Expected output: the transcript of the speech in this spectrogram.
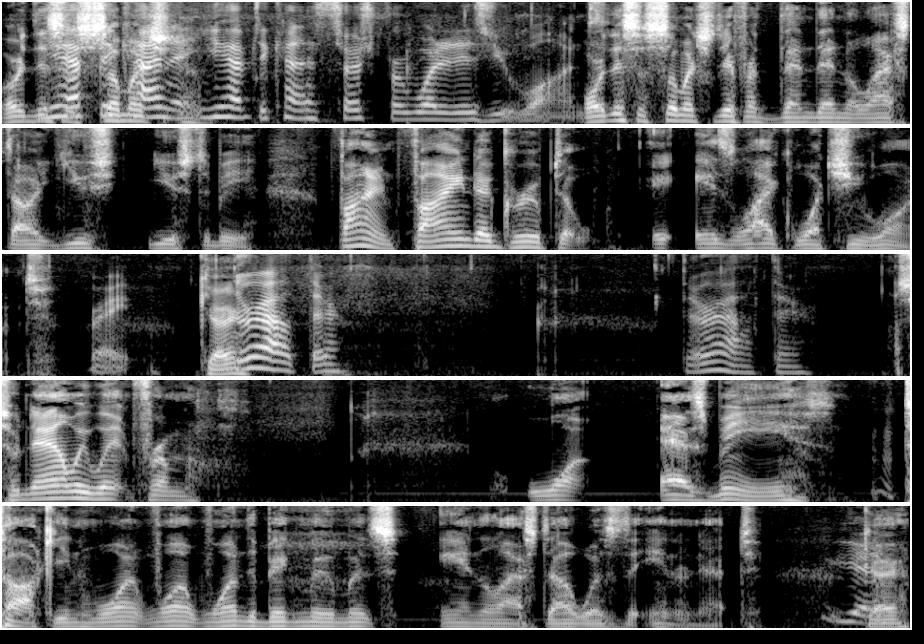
or this is so much, kind of you have to kind of search for what it is you want. or this is so much different than than the lifestyle used used to be. Fine, find a group that is like what you want. right. Okay. They're out there. They're out there. So now we went from one as me talking one one one of the big movements in the lifestyle was the internet. Yeah. Okay.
